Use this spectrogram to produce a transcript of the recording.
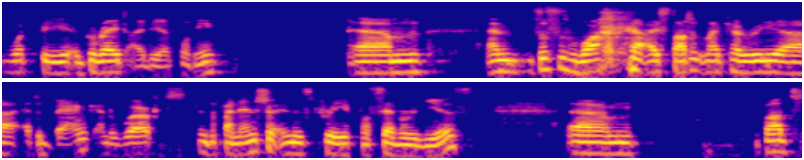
would be a great idea for me. Um, and this is why I started my career at a bank and worked in the financial industry for several years. Um, but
